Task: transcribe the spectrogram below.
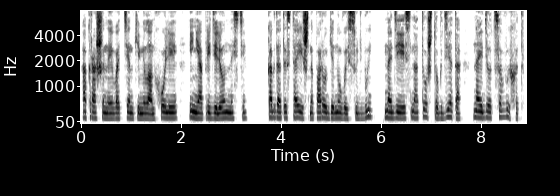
окрашенные в оттенки меланхолии и неопределенности, когда ты стоишь на пороге новой судьбы, надеясь на то, что где-то найдется выход.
